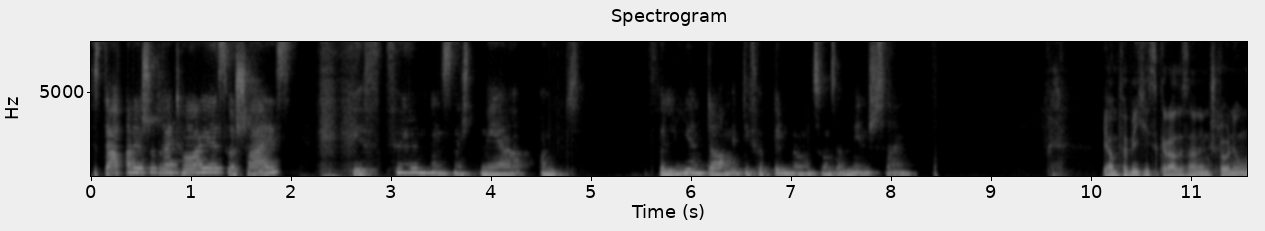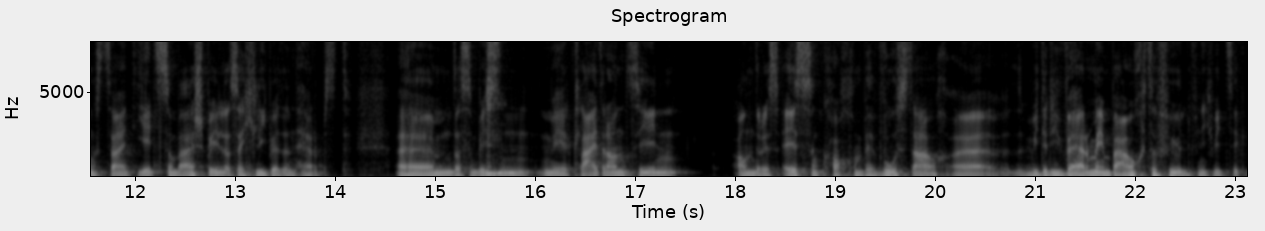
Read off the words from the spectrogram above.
Das dauert ja schon drei Tage, so Scheiß. Wir fühlen uns nicht mehr und verlieren damit die Verbindung zu unserem Menschsein. Ja, und für mich ist gerade so eine Entschleunigungszeit jetzt zum Beispiel, also ich liebe den Herbst, ähm, dass ein bisschen mhm. mehr Kleider anziehen, anderes Essen kochen, bewusst auch, äh, wieder die Wärme im Bauch zu fühlen, finde ich witzig.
